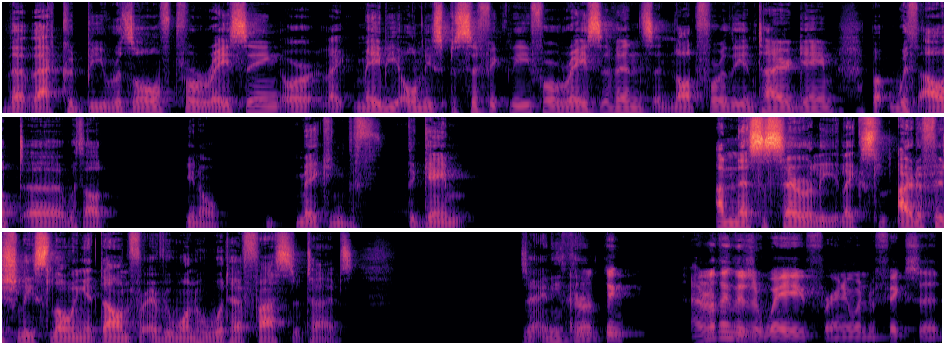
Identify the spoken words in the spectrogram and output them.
that that could be resolved for racing, or like maybe only specifically for race events and not for the entire game, but without uh without you know making the, the game unnecessarily like artificially slowing it down for everyone who would have faster times is there anything I don't think I don't think there's a way for anyone to fix it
